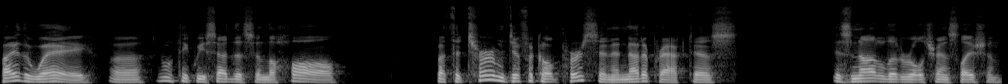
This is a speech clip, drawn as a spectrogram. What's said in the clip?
By the way, uh, I don't think we said this in the hall, but the term difficult person in metta practice is not a literal translation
